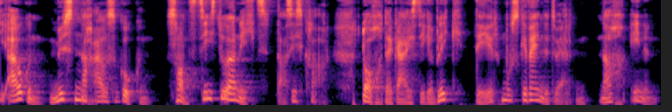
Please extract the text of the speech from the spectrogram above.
Die Augen müssen nach außen gucken, sonst siehst du ja nichts, das ist klar. Doch der geistige Blick, der muss gewendet werden, nach innen,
